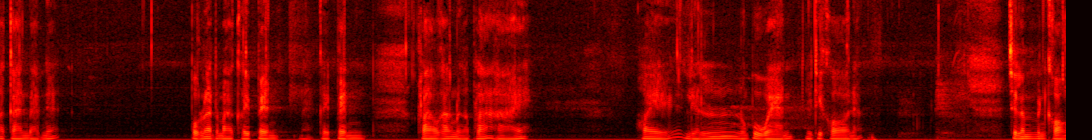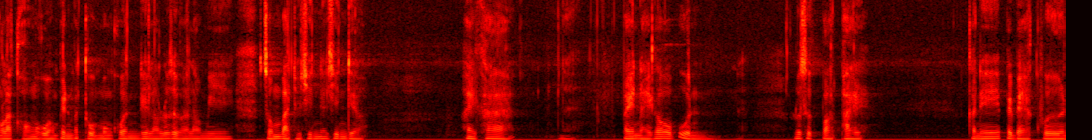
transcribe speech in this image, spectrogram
อาการแบบนี้ผมอาตมาเคยเป็นเคยเป็น คราวครั้งหนึ่งพระหาย ห้อยเหรียญหลวงปู่แหวนอยู่ที่คอเนี่ยเสร็จแล้วเป็นของรักของห่วงเป็นวัตถุมงคลที่เรารู้สึกว่าเรามีสมบัติอยู่ชิ้นนี้ชิ้นเดียว ให้ค่า ไปไหนก็อบอุ่น รู้สึกปลอดภัยคราวนี้ไปแบกฟืน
